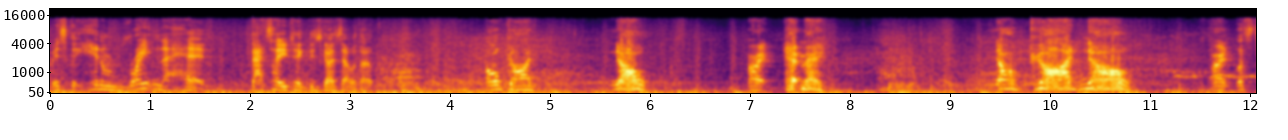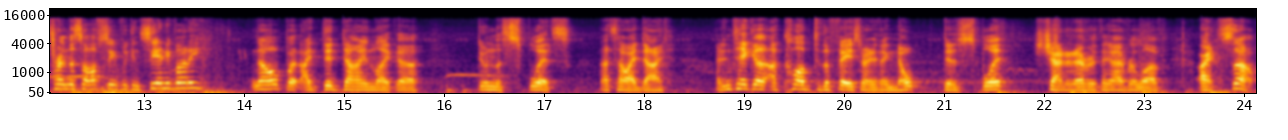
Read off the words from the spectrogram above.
basically hit them right in the head. That's how you take these guys out without... Oh, God. No. Alright, hit me. Oh, God, no. Alright, let's turn this off, see if we can see anybody. No, but I did die in, like, uh, doing the splits. That's how I died. I didn't take a, a club to the face or anything. Nope. Did a split. Shattered everything I ever loved. Alright, so,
